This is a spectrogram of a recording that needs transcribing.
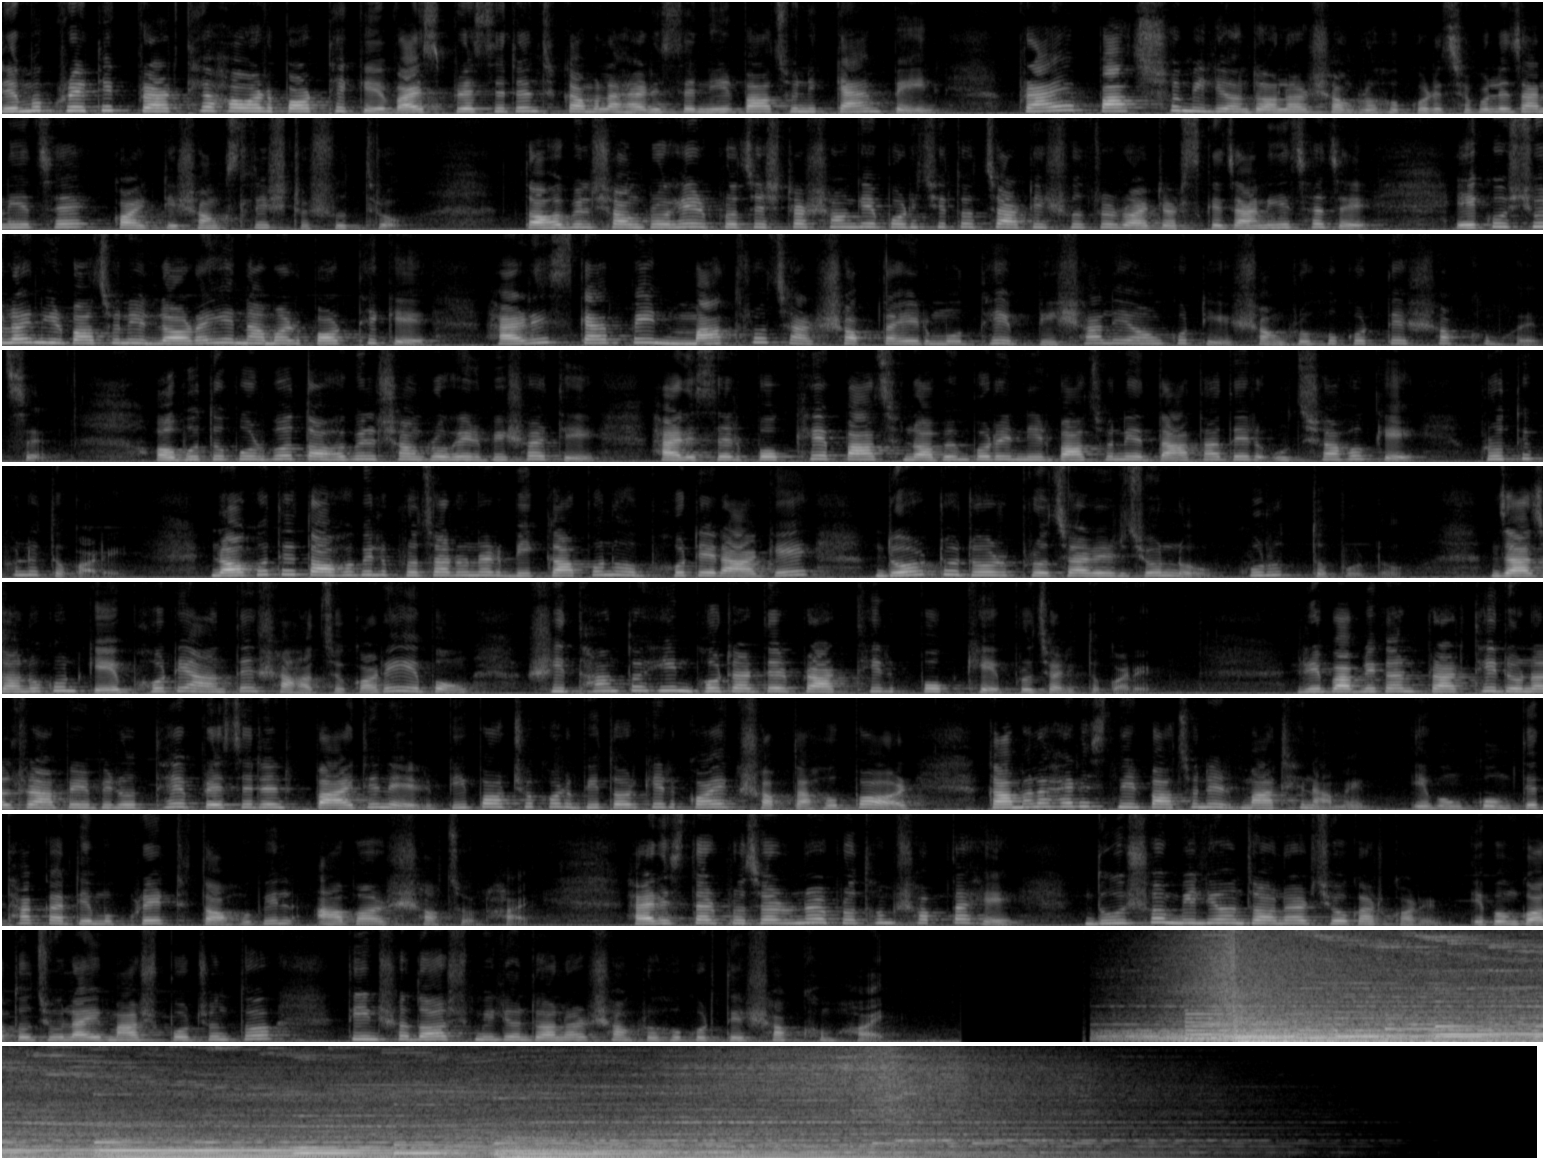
Democratic প্রার্থী হওয়ার পর থেকে ভাইস প্রেসিডেন্ট কামালা হ্যারিসের নির্বাচনী ক্যাম্পেইন প্রায় পাঁচশো মিলিয়ন ডলার সংগ্রহ করেছে বলে জানিয়েছে কয়েকটি সংশ্লিষ্ট সূত্র। তহবিল সংগ্রহের প্রচেষ্টার সঙ্গে পরিচিত চারটি সূত্র রয়টার্সকে জানিয়েছে যে, একুশ জুলাই নির্বাচনী লড়াইয়ে নামার পর থেকে হ্যারিস ক্যাম্পেইন মাত্র চার সপ্তাহের মধ্যে বিশাল এই অঙ্কটি সংগ্রহ করতে সক্ষম হয়েছে। অভূতপূর্ব তহবিল সংগ্রহের বিষয়টি হ্যারিসের পক্ষে পাঁচ নভেম্বরের নির্বাচনে দাতাদের উৎসাহকে প্রতিফলিত করে। নগদে তহবিল প্রচারণার বিজ্ঞাপন ও ভোটের আগে ডোর টু ডোর প্রচারের জন্য গুরুত্বপূর্ণ। যা জনগণকে ভোটে আনতে সাহায্য করে এবং সিদ্ধান্তহীন ভোটারদের প্রার্থীর পক্ষে প্রচারিত করে। রিপাবলিকান প্রার্থী ডোনাল্ড ট্রাম্পের বিরুদ্ধে প্রেসিডেন্ট বাইডেনের বিপর্যকর বিতর্কের কয়েক সপ্তাহ পর কামালা হ্যারিস নির্বাচনের মাঠে নামেন এবং কমতে থাকা ডেমোক্রেট তহবিল আবার সচল হয়। হ্যারিস তার প্রচারণার প্রথম সপ্তাহে দুশো মিলিয়ন ডলার জোগাড় করেন এবং গত জুলাই মাস পর্যন্ত তিনশো দশ মিলিয়ন ডলার সংগ্রহ করতে সক্ষম হয়।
